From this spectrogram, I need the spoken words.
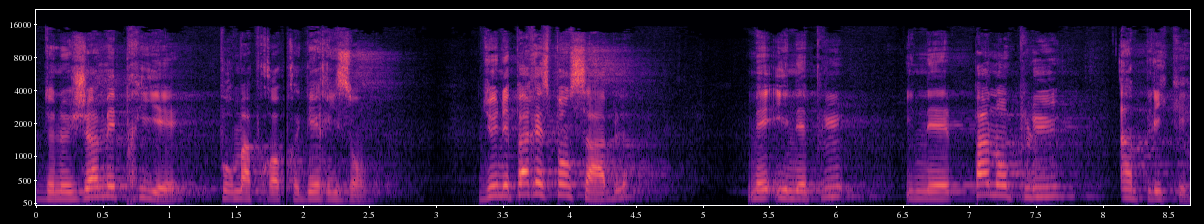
de ne jamais prier pour ma propre guérison. Dieu n'est pas responsable, mais il n'est, pas non plus impliqué.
